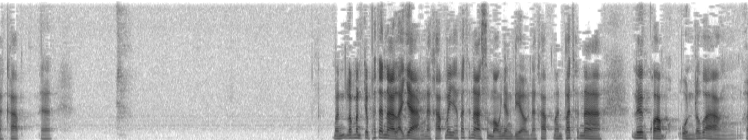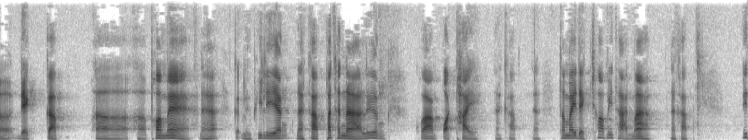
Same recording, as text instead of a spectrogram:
นะครับนะมันแล้วมันจะพัฒนาหลายอย่างนะครับ ไม่ใช่พัฒนาสมองอย่างเดียวนะครับ มันพัฒนาเรื่องความอบอุ่นระหว่างเอ่อเด็กกับ พ่อแม่นะฮะหรือพี่เลี้ยงนะครับ พัฒนาเรื่องความปลอดภัยนะครับนะทำไมเด็กชอบนิทานมากนะครับ นิ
